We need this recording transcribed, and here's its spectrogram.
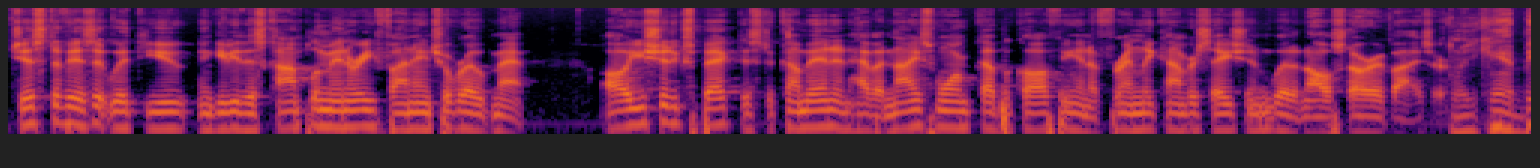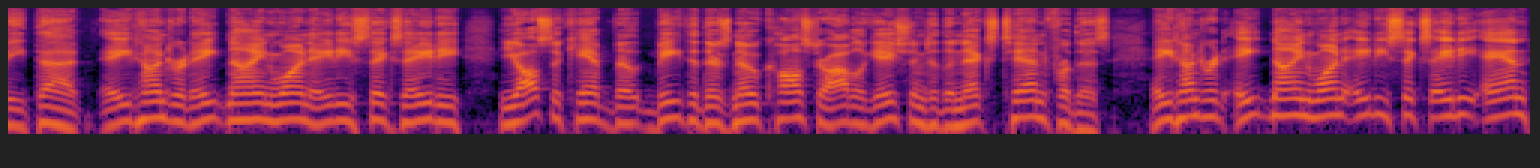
just to visit with you and give you this complimentary financial roadmap. All you should expect is to come in and have a nice warm cup of coffee and a friendly conversation with an all star advisor. Well, you can't beat that. 800 891 8680. You also can't beat that there's no cost or obligation to the next 10 for this. 800 891 8680. And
